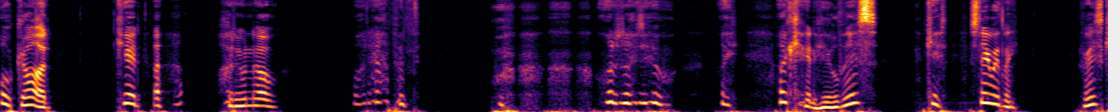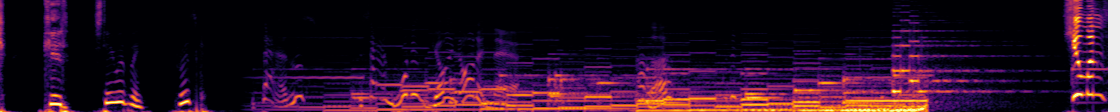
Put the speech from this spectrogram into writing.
oh God, kid, I, I don't know. What happened? What did I do? I, I can't heal this. Kid, stay with me. Frisk, kid, stay with me. Frisk. Sans? Sans, what is going on in there? Hello? Human,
